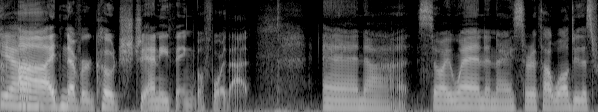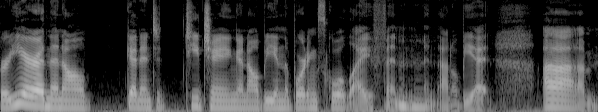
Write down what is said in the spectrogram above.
Yeah. Uh, I'd never coached anything before that. And uh, so I went and I sort of thought, well, I'll do this for a year and then I'll get into teaching and I'll be in the boarding school life and, and that'll be it. Um,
